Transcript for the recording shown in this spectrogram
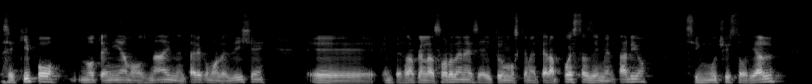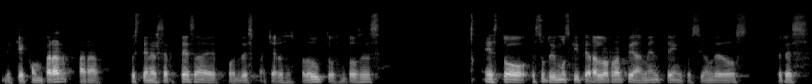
ese equipo, no teníamos nada de inventario, como les dije, eh, empezaron con las órdenes y ahí tuvimos que meter apuestas de inventario sin mucho historial de qué comprar para pues, tener certeza de poder despachar esos productos. Entonces, esto, esto tuvimos que iterarlo rápidamente en cuestión de dos, tres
